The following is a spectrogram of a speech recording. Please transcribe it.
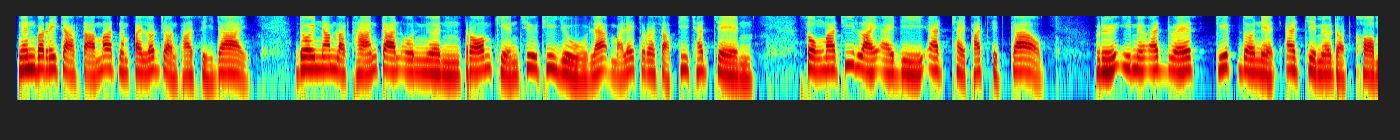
เงินบริจาคสามารถนำไปลดหย่อนภาษีได้ โดยนำหลักฐานการโอนเงินพร้อมเขียนชื่อที่อยู่ และหมายเลขโทรศัพท์ที่ชัดเจน ส่งมาที่ Line ID ชัยพัฒน์19 หรืออีเมล address giftdonate gmail com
